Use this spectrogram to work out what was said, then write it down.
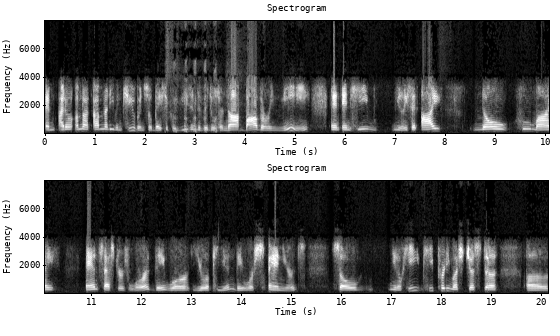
and I don't I'm not I'm not even Cuban, so basically these individuals are not bothering me. And and he you know he said I know who my ancestors were. They were European. They were Spaniards. So you know he he pretty much just uh uh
